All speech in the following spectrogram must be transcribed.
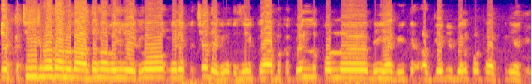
ਇੱਕ ਚੀਜ਼ ਮੈਂ ਤੁਹਾਨੂੰ ਦੱਸ ਦਿੰਦਾ ਬਈ, ਵੇਖ ਲਓ, ਮੇਰੇ ਪਿੱਛੇ ਦੇਖ ਲਓ ਤੁਸੀਂ ਟ੍ਰੈਫਿਕ ਬਿਲਕੁਲ ਨਹੀਂ ਹੈਗੀ ਤੇ ਅੱਗੇ ਵੀ ਬਿਲਕੁਲ ਟ੍ਰੈਫਿਕ ਨਹੀਂ ਹੈਗੀ।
